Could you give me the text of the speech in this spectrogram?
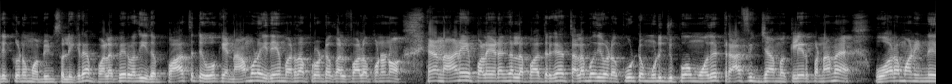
இருக்கணும் அப்படின்னு சொல்லிக்கிறேன். பல பேர் வந்து இதை பார்த்துட்டு ஓகே நாமளும் இதே மாதிரி தான் ப்ரோட்டோகால் ஃபாலோ பண்ணணும். ஏன்னா நானே பல இடங்களில் பார்த்துருக்கேன். தளபதியோட கூட்டம் முடிஞ்சு போகும்போது டிராஃபிக் ஜாமை கிளியர் பண்ணாமல் ஓரமாக நின்று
